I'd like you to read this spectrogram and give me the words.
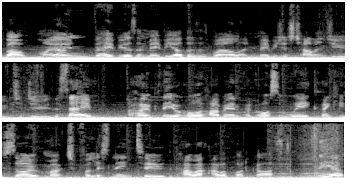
about my own behaviors and maybe others as well and maybe just challenge you to do the same I hope that you're all having an awesome week. Thank you so much for listening to the Power Hour podcast. See ya.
